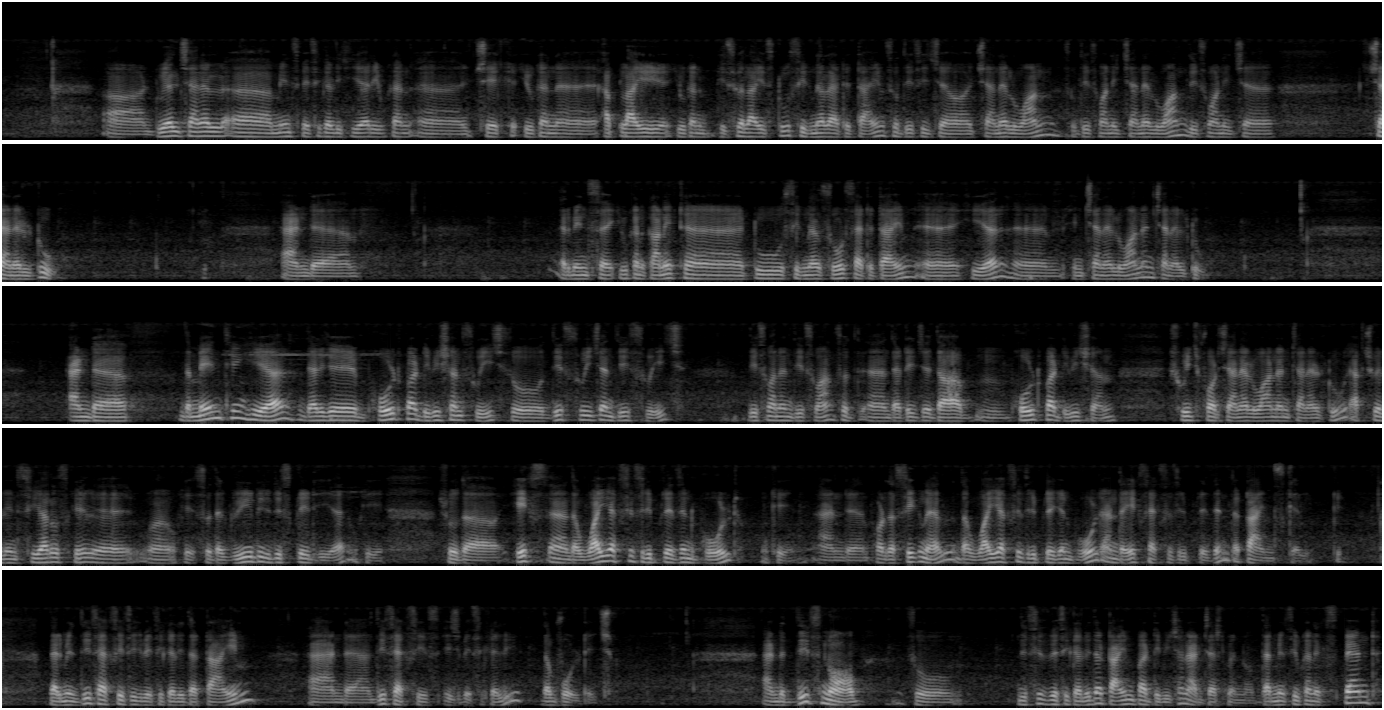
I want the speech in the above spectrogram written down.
uh, dual channel uh, means basically here you can uh, check you can uh, apply you can visualize two signal at a time. So this is uh, channel 1 so this one is channel 1 this one is channel 2 and um, that means you can connect two signal source at a time here um, in channel 1 and channel 2 and the main thing here there is a volt per division switch. So this switch and this switch this one and this one. So th uh, that is the um, volt per division switch for channel 1 and channel 2 actually in CRO scale uh, uh, okay so the grid is displayed here okay. So the x and uh, the y axis represent volt okay. And uh, for the signal the y axis represent volt and the x axis represent the time scale okay. That means this axis is basically the time and uh, this axis is basically the voltage. And this knob so this is basically the time per division adjustment knob. That means you can expand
